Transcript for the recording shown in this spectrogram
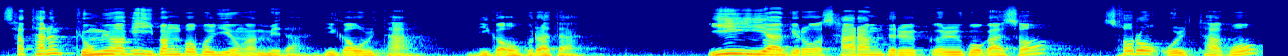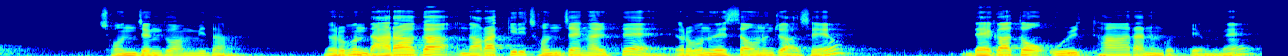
사탄은 교묘하게 이 방법을 이용합니다. 네가 옳다, 네가 억울하다. 이 이야기로 사람들을 끌고 가서 서로 옳다고 전쟁도 합니다. 여러분 나라가 나라끼리 전쟁할 때 여러분 왜 싸우는 줄 아세요? 내가 더 옳다라는 것 때문에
